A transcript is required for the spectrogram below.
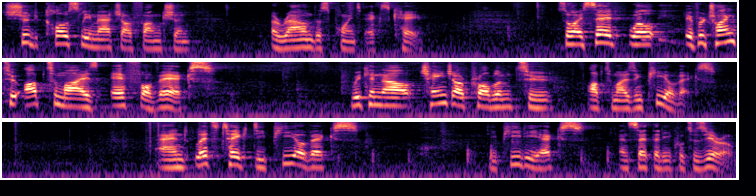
should closely match our function around this point xk. So I said, well, if we're trying to optimize f of x, we can now change our problem to optimizing p of x. And let's take dp of x, dp dx, and set that equal to 0.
